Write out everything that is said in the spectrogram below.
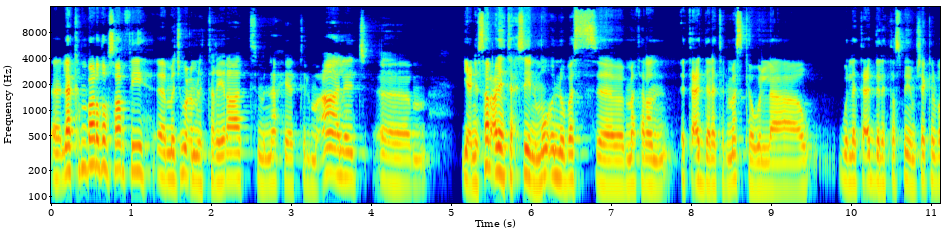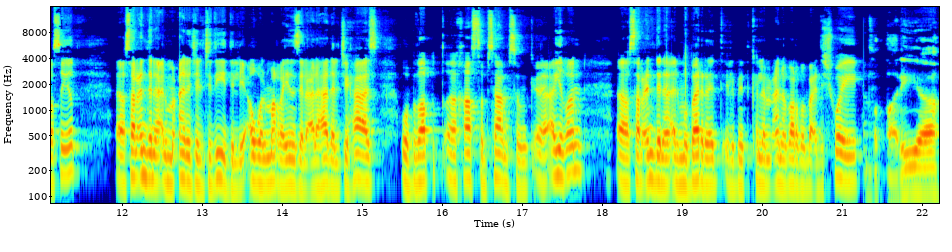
لكن برضه صار فيه آه، مجموعة من التغييرات من ناحية المعالج. يعني صار عليه تحسين مو إنه بس آه، مثلا تعدلت المسكة ولا ولا تعدل التصميم بشكل بسيط. آه، صار عندنا المعالج الجديد اللي أول مرة ينزل على هذا الجهاز وبضبط آه، خاص بسامسونج آه، أيضا. آه، صار عندنا المبرد اللي بنتكلم عنه برضه بعد شوي. البطارية.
